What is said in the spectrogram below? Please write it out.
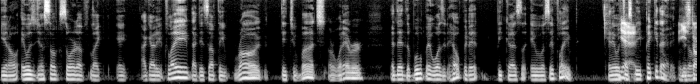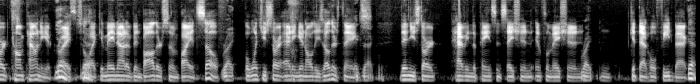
you know. It was just some sort of like, hey, I got inflamed. I did something wrong, did too much, or whatever, and then the movement wasn't helping it because it was inflamed, and it was just be picking at it. And you, know? start compounding it, Yes, right? So yeah. like it may not have been bothersome by itself, right, but once you start adding in all these other things, exactly, then you start having the pain sensation, inflammation, right. and get that whole feedback. Yeah,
